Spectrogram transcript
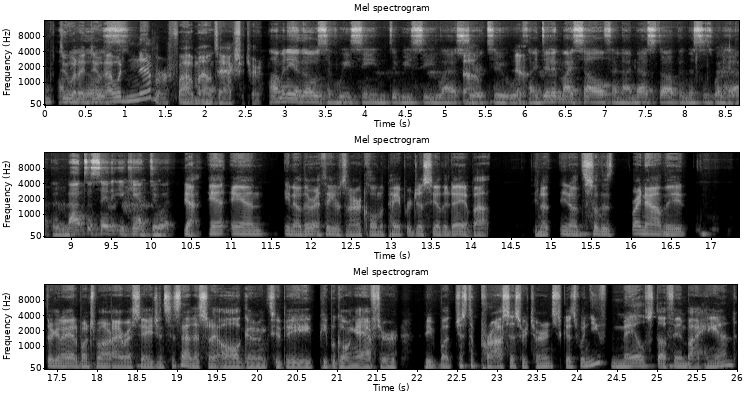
yeah. do what I those, do, I would never file my yeah. own tax return. How many of those have we seen? Did we see last uh, year too? With yeah. I did it myself and I messed up, and this is what happened. Not to say that you can't do it. Yeah, and and you know, there I think there was an article in the paper just the other day about you know, you know, so the right now the they're going to add a bunch more IRS agents. It's not necessarily all going to be people going after people, but just to process returns because when you mail stuff in by hand,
